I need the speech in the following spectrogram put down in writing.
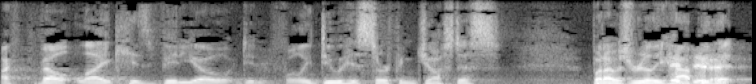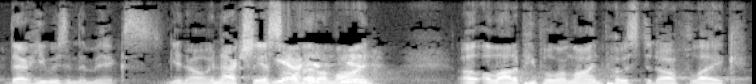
I felt like his video didn't fully do his surfing justice, but I was really happy that, that he was in the mix. You know, and actually I saw Yeah, that online. A, a lot of people online posted off like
